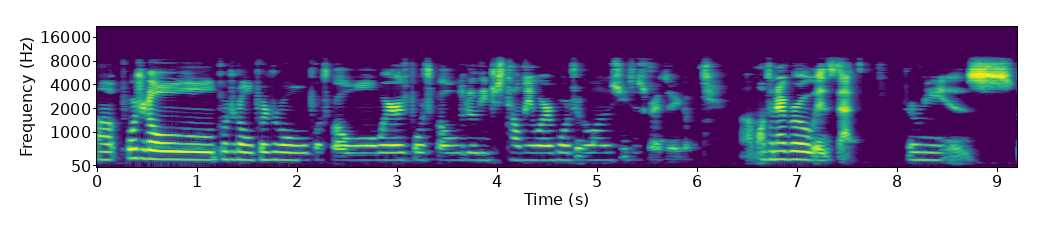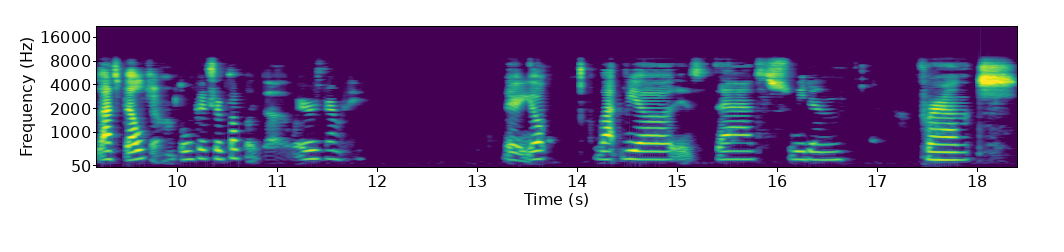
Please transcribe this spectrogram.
Uh, Portugal, Portugal, Portugal, Portugal. Where is Portugal? Literally, just tell me where Portugal is. Jesus Christ, there you go. Uh, Montenegro is that. Germany is that's Belgium. Don't get tripped up like that. Where is Germany? There you go. Latvia is that. Sweden, France.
